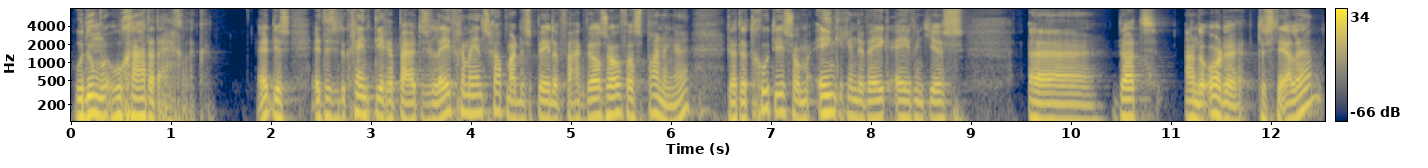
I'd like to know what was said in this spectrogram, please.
hoe, doen we, hoe gaat het eigenlijk? Dus het is natuurlijk geen therapeutische leefgemeenschap, maar er spelen vaak wel zoveel spanningen dat het goed is om één keer in de week eventjes uh, dat aan de orde te stellen.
